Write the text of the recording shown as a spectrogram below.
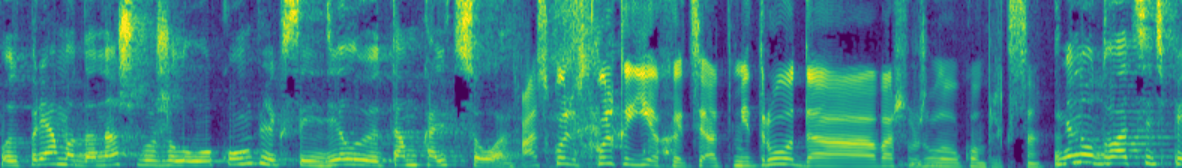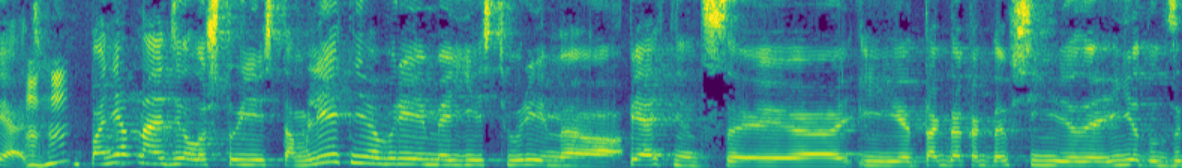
вот прямо до нашего жилого комплекса и делают там кольцо. А сколько, сколько ехать от метро до вашего жилого комплекса? Минут 25. Угу. Понятное дело, что есть там летнее время, есть время пятницы э, и тогда, когда все едут за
